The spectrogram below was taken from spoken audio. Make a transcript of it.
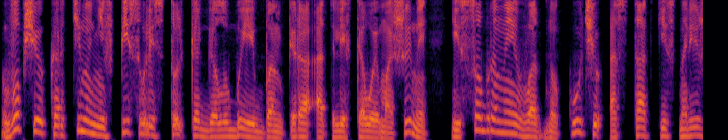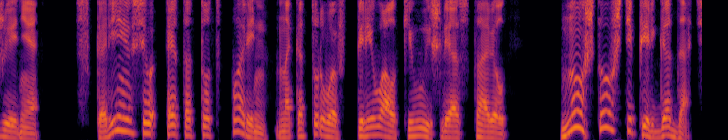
В общую картину не вписывались только голубые бампера от легковой машины и собранные в одну кучу остатки снаряжения. Скорее всего, это тот парень, на которого в перевалке вышли оставил. Ну, что уж теперь гадать.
